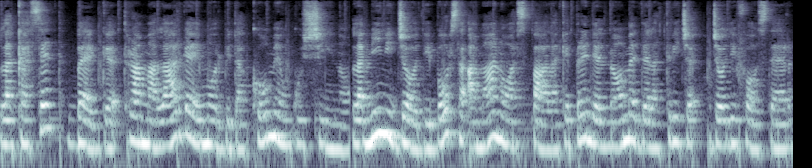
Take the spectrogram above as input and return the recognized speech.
La cassette bag, trama larga e morbida come un cuscino. La mini Jodie, borsa a mano a spalla che prende il nome dell'attrice Jodie Foster,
